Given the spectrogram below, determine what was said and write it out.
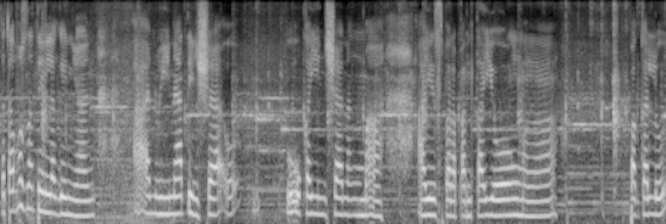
Pagkatapos natin ilagay niyan, aanuhin natin siya o uukayin siya ng maayos para pantay yung mga pagkalu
